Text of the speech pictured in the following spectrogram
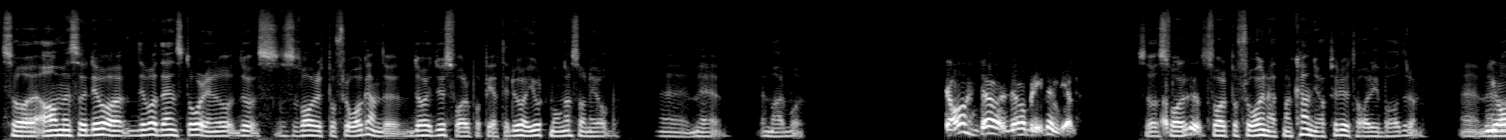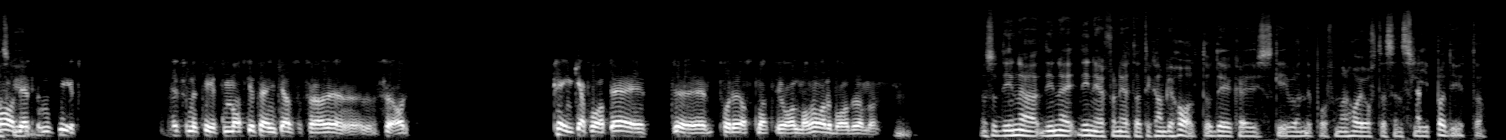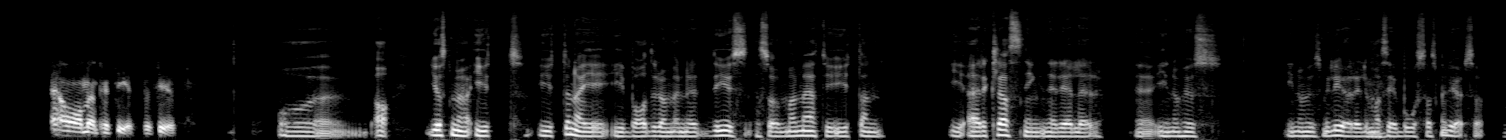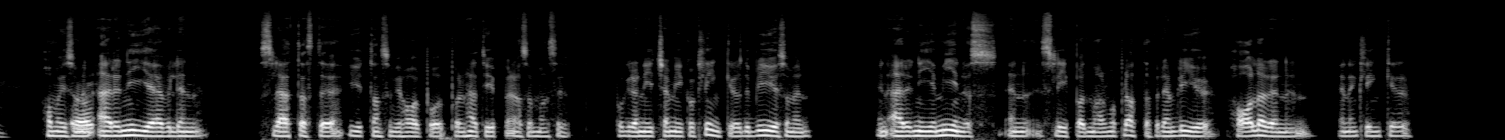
Så ja, men så det var, det var den storyn och då, svaret på frågan, då, då har ju du svarat på Peter. Du har gjort många sådana jobb med, med, med marmor. Ja, det, har- det har blivit en del. Så svar, svaret på frågan är att man kan ju absolut ha det i badrum. Eh, Men man ja, ska ju, definitivt. Definitivt. Man ska tänka sig för, för tänka på att det är ett eh, poröst material man har i badrummet. alltså dina, dina, din erfarenhet att det kan bli halt och det kan jag ju skriva under på för man har ju oftast en slipad yta. Ja, men precis, precis. Och ja, just med de här yt, ytorna i, i badrummen, det är ju, alltså, man mäter ju ytan i R-klassning när det gäller eh, inomhus, inomhusmiljöer, eller man säger bostadsmiljöer. Så har man ju som Ja. en R9 är väl den slätaste ytan som vi har på, på den här typen, alltså man ser på granitkeramik och klinker. Och det blir ju som en, en R9 minus en slipad marmorplatta, för den blir ju halare än en, än en klinker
